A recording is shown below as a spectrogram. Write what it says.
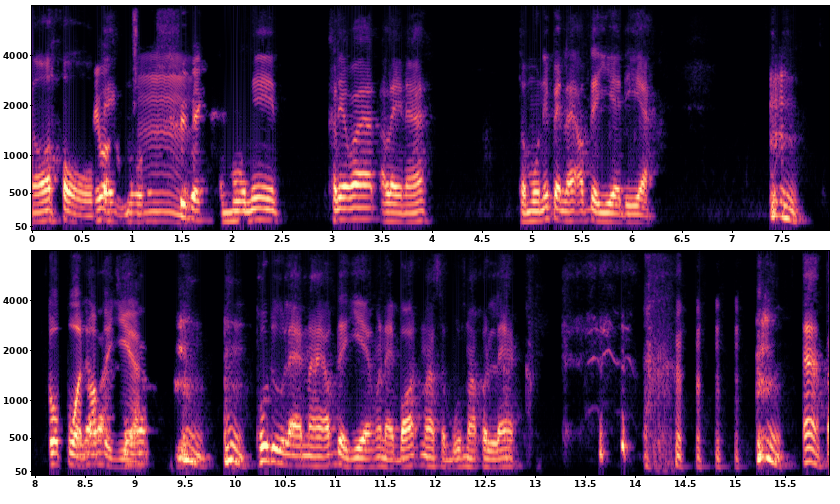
โอ้โหไม่บอกเป๊กสมมูลอืมพี่เบกสมมูลนี่เขาเรียกว่าอะไรนะ สมมูลนี่เป็นอะไรออฟเดอะเยียดีอะ ตัวป่วน of the year ผู้ดูแลนาย of the year คนไหนบอสมาสมบูรณ์มาคนแรกอะไป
